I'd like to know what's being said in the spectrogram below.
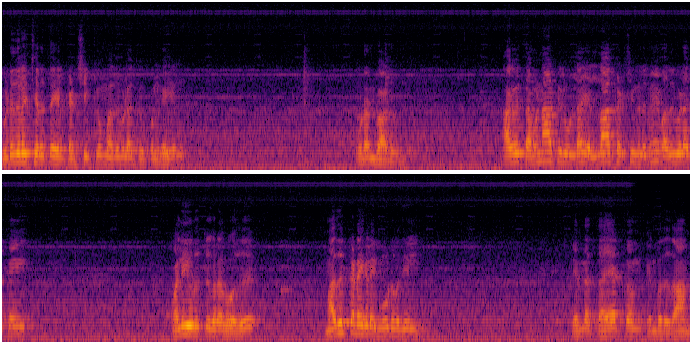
விடுதலை சிறுத்தைகள் கட்சிக்கும் மதுவிலக்கு கொள்கையில் உடன்பாடு உண்டு. ஆகவே தமிழ்நாட்டில் உள்ள எல்லா கட்சிகளுமே மதுவிலக்கை வலியுறுத்துகிற போது மதுக்கடைகளை மூடுவதில் என்ன தயக்கம் என்பதுதான்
